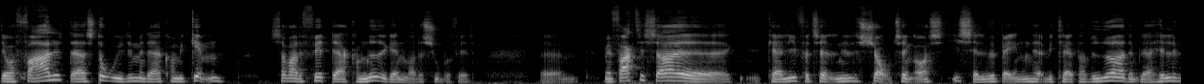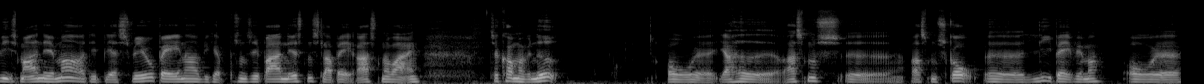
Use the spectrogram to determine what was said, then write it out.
det var farligt, da jeg stod i det, men da jeg kom igennem, så var det fedt. Da jeg kom ned igen, var det super fedt. Øhm, men faktisk så øh, kan jeg lige fortælle en lille sjov ting også i selve banen her. Vi klatrer videre, den bliver heldigvis meget nemmere, og det bliver svævebaner, og vi kan sådan set bare næsten slappe af resten af vejen. Så kommer vi ned, og øh, jeg havde Rasmus, øh, Rasmus Skov øh, lige bag ved mig, og øh,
